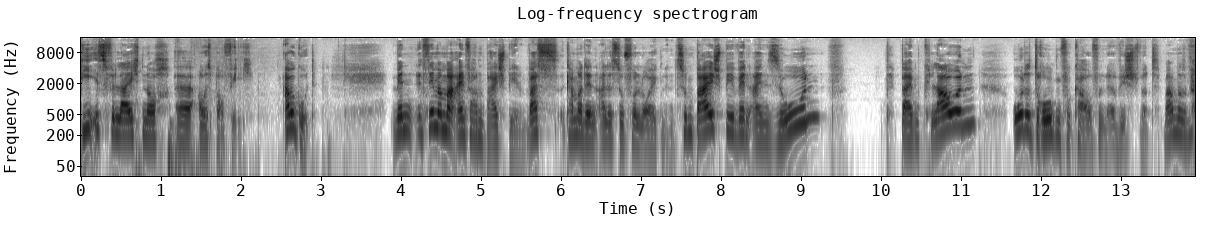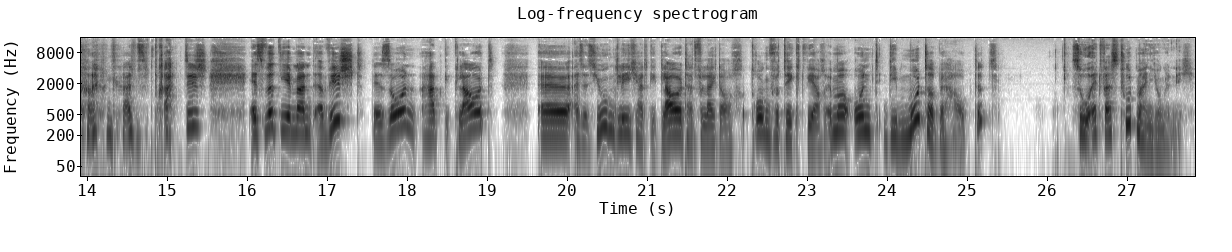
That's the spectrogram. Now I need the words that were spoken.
die ist vielleicht noch äh, ausbaufähig. Aber gut. Wenn, jetzt nehmen wir mal einfach ein Beispiel. Was kann man denn alles so verleugnen? Zum Beispiel, wenn ein Sohn beim Klauen oder Drogenverkaufen erwischt wird. Machen wir es mal ganz praktisch. Es wird jemand erwischt, der Sohn hat geklaut, äh, also ist jugendlich, hat geklaut, hat vielleicht auch Drogen vertickt, wie auch immer, und die Mutter behauptet, so etwas tut mein Junge nicht.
